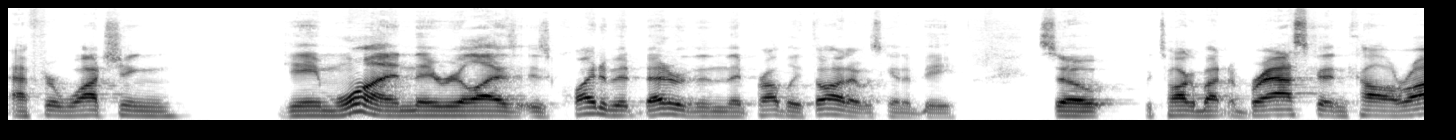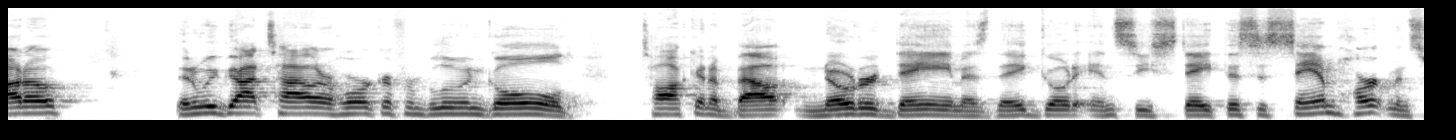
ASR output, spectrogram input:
after watching game one, they realize is quite a bit better than they probably thought it was going to be. So we talk about Nebraska and Colorado. Then we've got Tyler Horka from Blue and Gold talking about Notre Dame as they go to NC State. This is Sam Hartman's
